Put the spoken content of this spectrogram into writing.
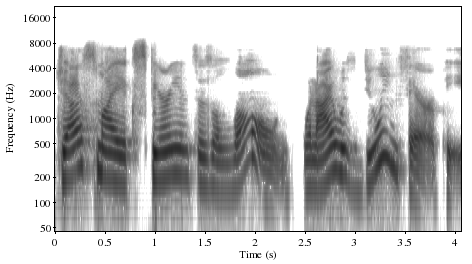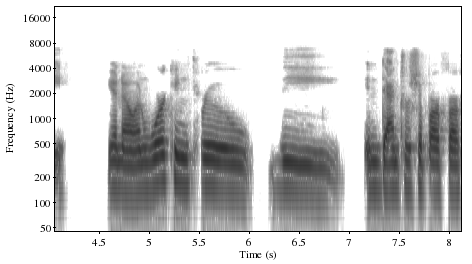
just my experiences alone when i was doing therapy you know and working through the indentureship of our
